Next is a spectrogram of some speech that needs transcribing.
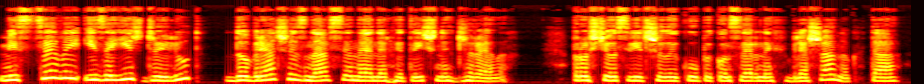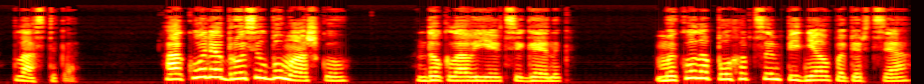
Місцевий і заїжджий люд добряче знався на енергетичних джерелах, про що свідчили купи консервних бляшанок та пластика. А Коля бросив бумажку, доклав Євці Геник. Микола похапцем підняв папірця,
